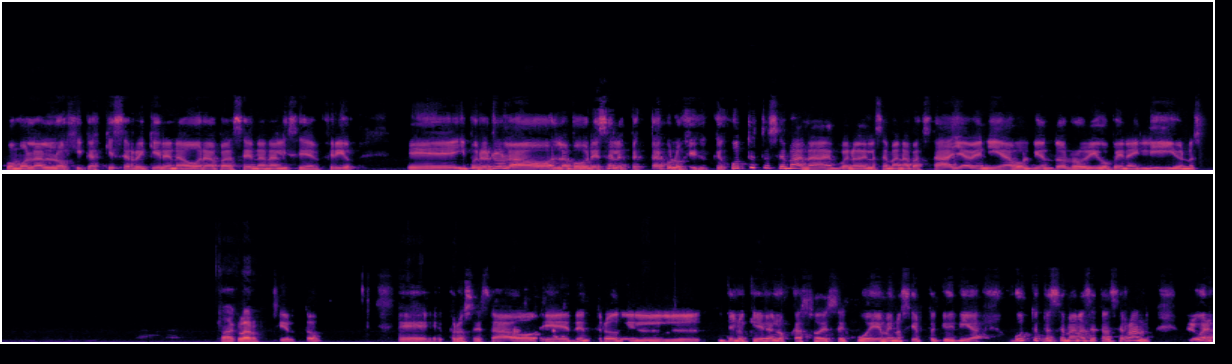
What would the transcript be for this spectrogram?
como las lógicas que se requieren ahora para hacer un análisis en frío. Eh, y por otro lado, la pobreza del espectáculo, que, justo esta semana, bueno, de la semana pasada, ya venía volviendo Rodrigo Penailillo, ¿no Ah, claro. ¿Cierto? Eh, procesado eh, dentro del, de lo que eran los casos de SQM, ¿no es cierto? Que hoy día, justo esta semana se están cerrando. Pero bueno,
